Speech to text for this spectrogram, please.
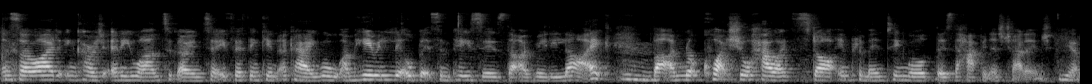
and so I'd encourage anyone to go into if they're thinking, okay, well, I'm hearing little bits and pieces that I really like, Mm. but I'm not quite sure how I start implementing. Well, there's the happiness challenge, Yeah.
